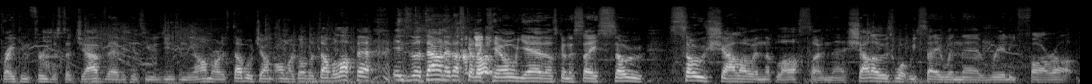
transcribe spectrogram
breaking through just a jab there because he was using the armor on his double jump. Oh my god, the double up air into the down air. That's gonna kill. Yeah, that's gonna say so so shallow in the blast zone there. Shallow is what we say when they're really far up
